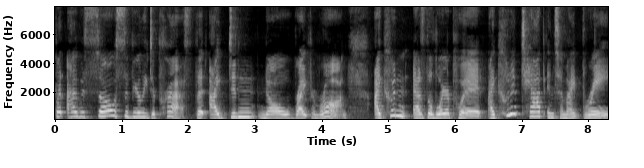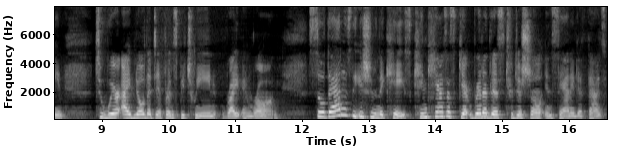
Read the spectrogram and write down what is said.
But I was so severely depressed that I didn't know right from wrong. I couldn't, as the lawyer put it, I couldn't tap into my brain to where I'd know the difference between right and wrong. So that is the issue in the case. Can Kansas get rid of this traditional insanity defense?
